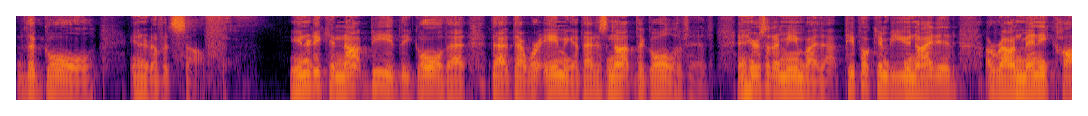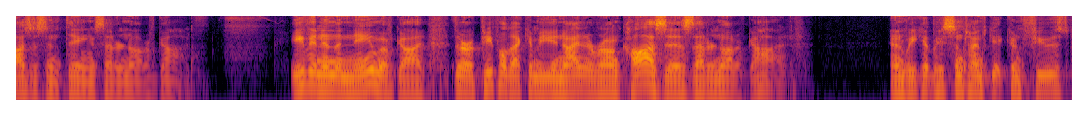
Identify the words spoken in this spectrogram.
the goal in and of itself. Unity cannot be the goal that, that, that we're aiming at. That is not the goal of it. And here's what I mean by that people can be united around many causes and things that are not of God. Even in the name of God, there are people that can be united around causes that are not of God. And we, we sometimes get confused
